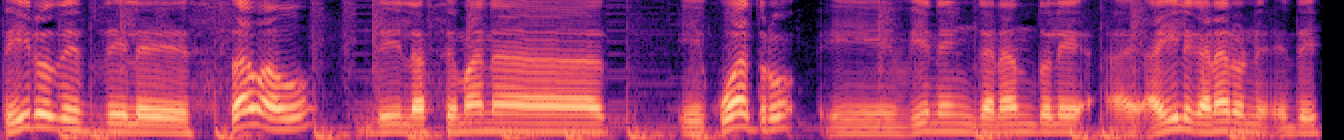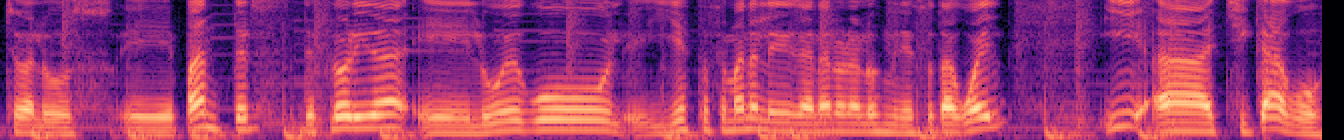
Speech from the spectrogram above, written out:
Pero desde el sábado de la semana 4 eh, vienen ganándole, ahí le ganaron de hecho a los eh, Panthers de Florida, luego y esta semana le ganaron a los Minnesota Wild y a Chicago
